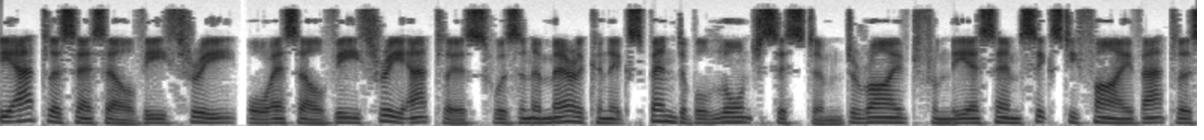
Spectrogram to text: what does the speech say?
The Atlas SLV-3, or SLV-3 Atlas was an American expendable launch system derived from the SM-65 Atlas,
